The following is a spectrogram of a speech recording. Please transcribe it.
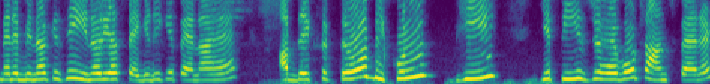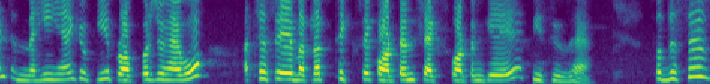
मैंने बिना किसी इनर या स्पेगडी के पहना है, आप देख सकते हो, बिल्कुल भी ये पीस जो है वो ट्रांसपेरेंट नहीं है, क्योंकि ये प्रॉपर जो है वो अच्छे से मतलब थिक से कॉटन फ्लेक्स कॉटन के पीसेस हैं। So this is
